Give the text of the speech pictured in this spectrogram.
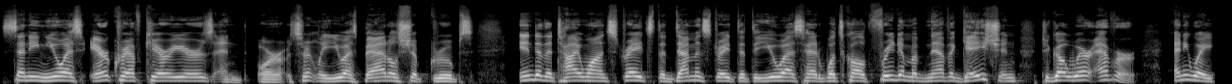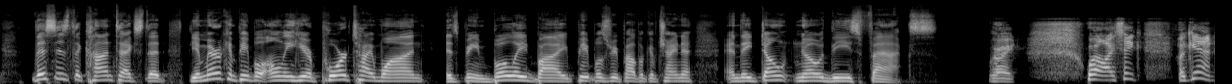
sending US aircraft carriers and or certainly US battleship groups into the Taiwan Straits to demonstrate that the US had what's called freedom of navigation to go wherever. Anyway, this is the context that the American people only hear poor Taiwan is being bullied by People's Republic of China, and they don't know these facts. Right. Well, I think, again,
